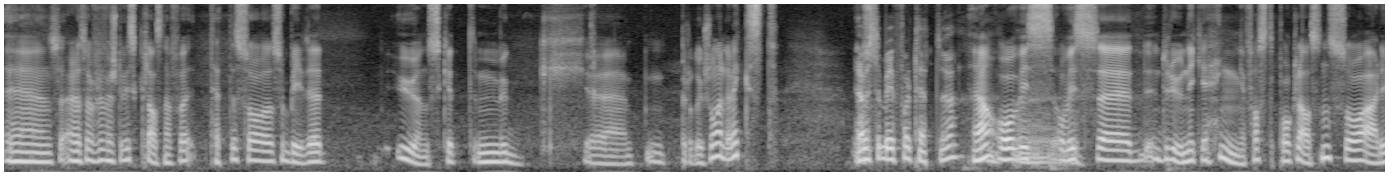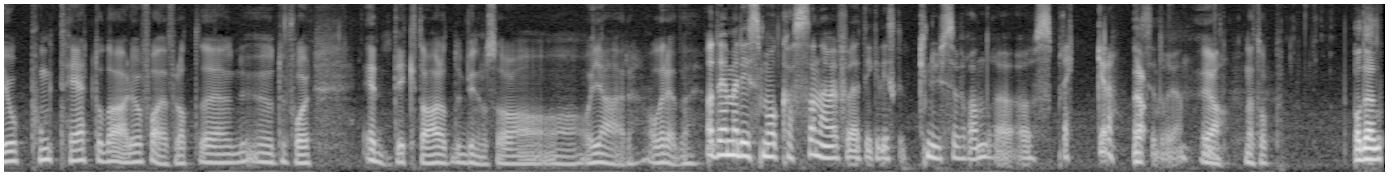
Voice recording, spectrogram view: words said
eh, så altså For det første, hvis klasen er for tette, så, så blir det uønsket muggproduksjon, eller vekst. Ja, hvis det blir for tett, ja. Ja, og hvis, og hvis eh, druene ikke henger fast på klasen, så er det jo punktert, og da er det jo fare for at eh, du, at du får eddik da, at du begynner også å, å gjære allerede. Og det med de små kassene er vel for at ikke de skal knuse hverandre og sprekke, da, Ja. disse druene. Ja, nettopp. Og den,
